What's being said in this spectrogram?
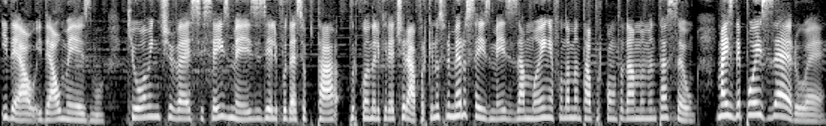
ideal, ideal mesmo? Que o homem tivesse seis meses e ele pudesse optar por quando ele queria tirar. Porque nos primeiros seis meses a mãe é fundamental por conta da amamentação. Mas depois zero é.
